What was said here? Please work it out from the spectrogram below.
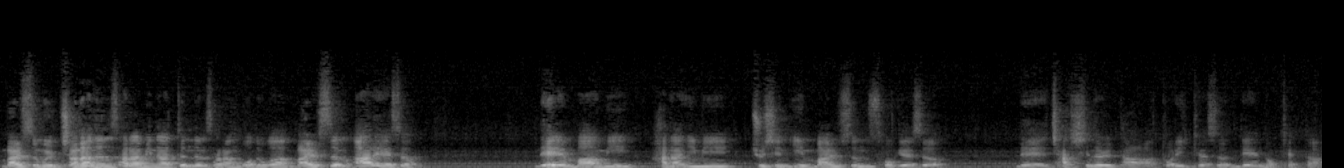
말씀을 전하는 사람이나 듣는 사람 모두가 말씀 아래에서 내 마음이 하나님이 주신 이 말씀 속에서 내 자신을 다 돌이켜서 내놓겠다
